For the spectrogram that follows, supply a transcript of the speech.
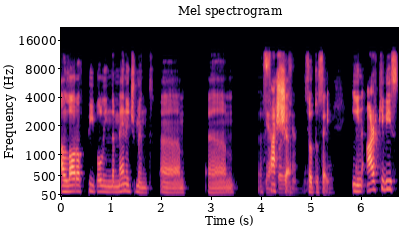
a lot of people in the management um, um, yeah, fascia position. so to say. Mm-hmm in archivists,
